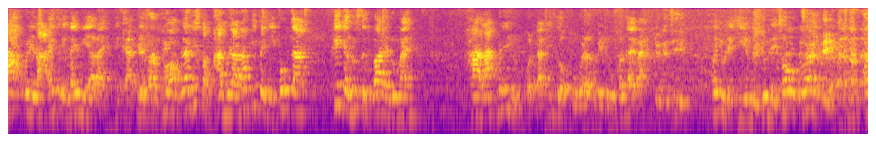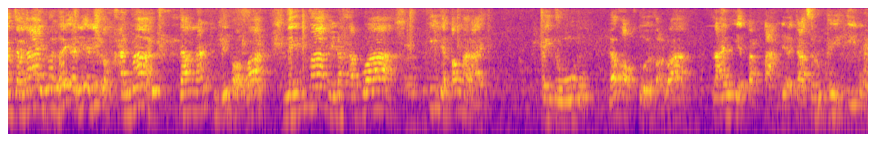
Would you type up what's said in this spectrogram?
ละเวลาให้ตัวเองได้มีอะไรในการเตรียมความพร้อมและที่สำคัญเวลาถ้าพี่เป็นอย่างนี้ปุ๊บนะพี่จะรู้สึกว่าอะไรรู้ไหมภาระไม่ได้อยู่กดดันที่ตัวครูเวลาเราไปดูเข้าใจไหมอยู่ในทีมว่าอยู่ในทีมหรืออยู่ในโชคด้วยมันจะง่ายด้วยเฮ้ยอันนี้อันนี้สำคัญมาก ดังนั้นถึงได้บอกว่าเน้นมากเลยนะครับว่าพี่จะต้องอะไร ไปดูแล้วออกตัวไว้ก่อนว่า รายละเอียดต่างๆ เดี๋ยวอาจารย์สรุปให้อีกทีหนึ่ง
